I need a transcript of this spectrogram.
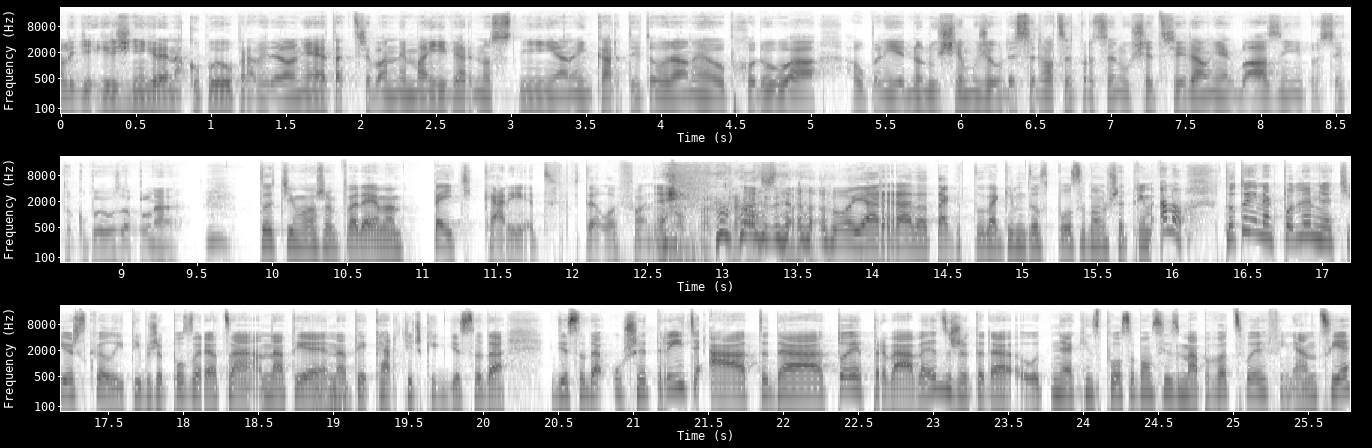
lidi, i když někde nakupují pravidelně, tak třeba nemají věrnostní já nevím, karty toho daného obchodu a, a úplně jednoduše můžou 10-20% ušetřit a oni jak blázní, prostě to kupují za plné. To ti môžem povedať, ja mám 5 kariet v telefone. No, tak krásne. ja rada takto, takýmto spôsobom šetrím. Áno, toto je inak podľa mňa tiež skvelý typ, že pozerať sa na tie, mm. na tie kartičky, kde sa, dá, kde sa dá ušetriť a teda to je prvá vec, že teda nejakým spôsobom si zmapovať svoje financie.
